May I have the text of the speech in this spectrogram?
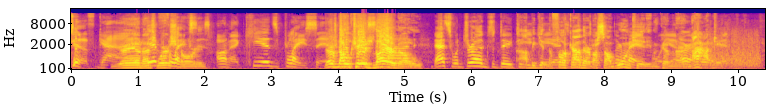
tough guy. Yeah, and that's then where it flexes started. on a kid's playset. There's no kids there, mind, though. That's what drugs do to you. I'll you be getting the fuck out of there if I saw take 'em, they're one kid even coming you. there at All right, go night.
